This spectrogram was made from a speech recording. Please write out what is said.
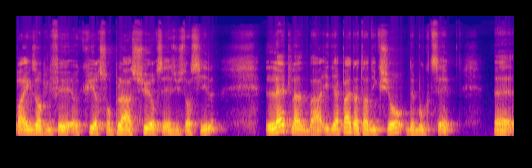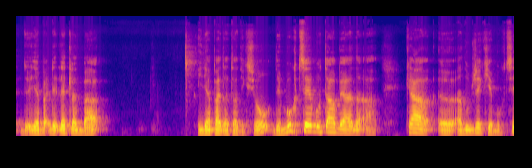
par exemple, il fait euh, cuire son plat sur ses ustensiles, let il n'y a pas d'interdiction de mukse. Euh, il n'y a pas, d'interdiction. Des mukse mutar be'ana'a. Car euh, un objet qui est mukse,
